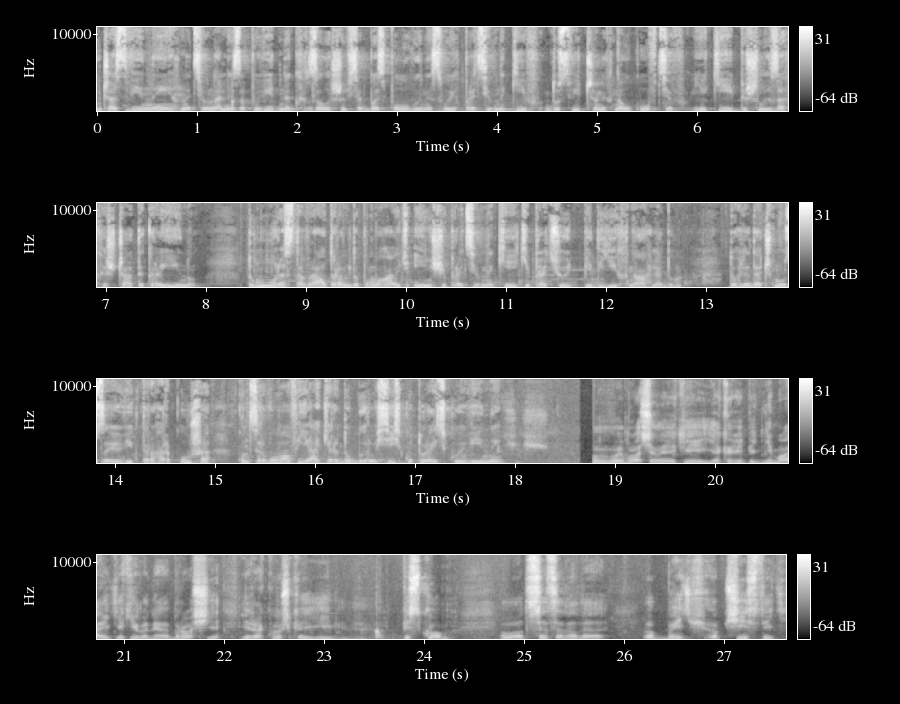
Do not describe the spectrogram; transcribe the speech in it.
У час війни національний заповідник залишився без половини своїх працівників, досвідчених науковців, які пішли захищати країну. Тому реставраторам допомагають інші працівники, які працюють під їх наглядом. Доглядач музею Віктор Гаркуша консервував якір доби російсько-турецької війни. Ви бачили, які якорі піднімають, які вони оброщі, і ракушкою, і піском. От, все це треба оббити, обчистити,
